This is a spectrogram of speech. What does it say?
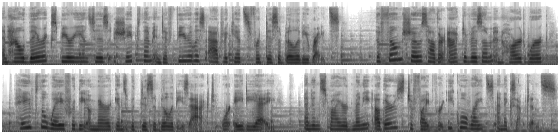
and how their experiences shaped them into fearless advocates for disability rights. The film shows how their activism and hard work paved the way for the Americans with Disabilities Act, or ADA, and inspired many others to fight for equal rights and acceptance.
